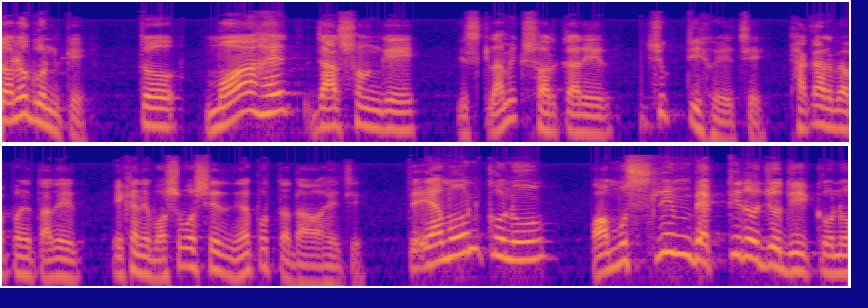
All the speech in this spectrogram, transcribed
জনগণকে। তো মোয়াহেদ যার সঙ্গে ইসলামিক সরকারের চুক্তি হয়েছে, থাকার ব্যাপারে তাদের এখানে বসবাসের নিরাপত্তা দেওয়া হয়েছে। তো এমন কোনো অমুসলিম ব্যক্তিরও যদি কোনো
